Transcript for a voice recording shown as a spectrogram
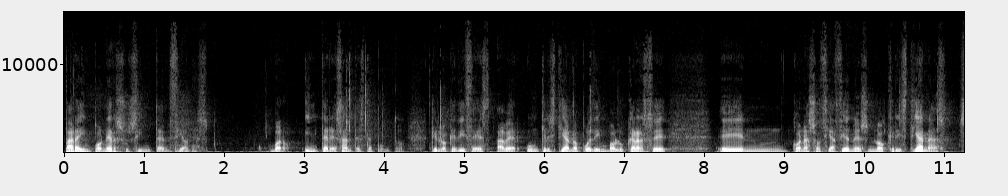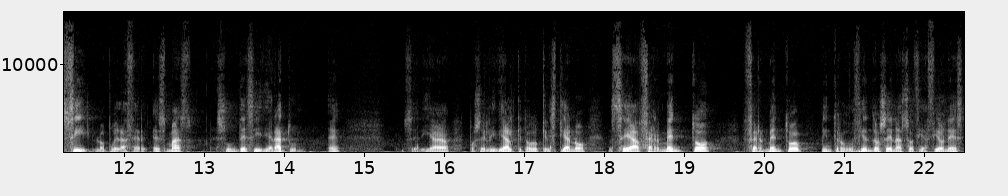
para imponer sus intenciones. Bueno, interesante este punto, que lo que dice es, a ver, un cristiano puede involucrarse en- con asociaciones no cristianas, sí, lo puede hacer. Es más, es un desideratum. ¿Eh? Sería pues el ideal que todo cristiano sea fermento, fermento introduciéndose en asociaciones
